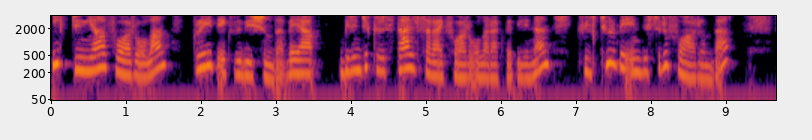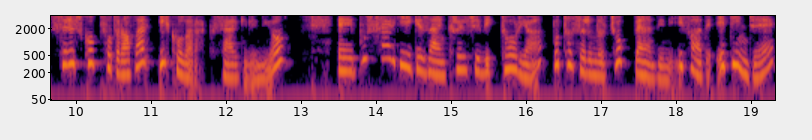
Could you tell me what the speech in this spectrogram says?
ilk dünya fuarı olan Great Exhibition'da veya birinci Kristal Saray Fuarı olarak da bilinen Kültür ve Endüstri Fuarı'nda stereoskop fotoğraflar ilk olarak sergileniyor. E, bu sergiyi gezen Kraliçe Victoria bu tasarımları çok beğendiğini ifade edince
